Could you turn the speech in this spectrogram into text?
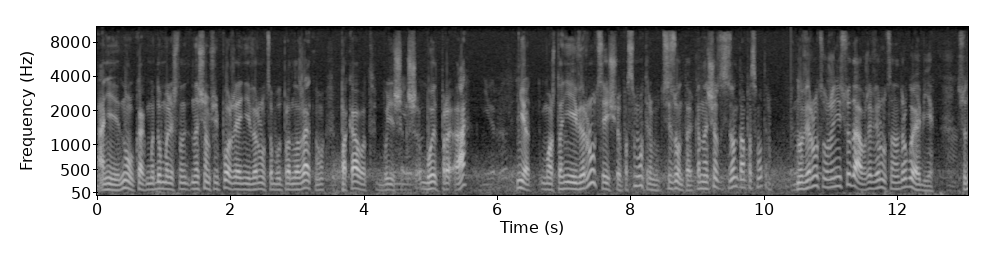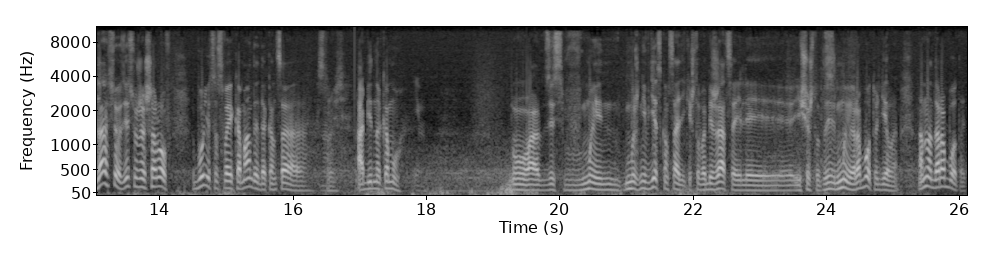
Они, ну, как мы думали, что начнем чуть позже, и они вернутся, будут продолжать, но пока вот ш- будет про... А? Нет, может они и вернутся еще, посмотрим. Сезон-то, когда начнется сезон, там посмотрим. Но вернуться уже не сюда, уже вернуться на другой объект. Сюда все, здесь уже Шаров будет со своей командой до конца строить. Обидно кому? Им. Ну, а здесь мы, мы же не в детском садике, чтобы обижаться или еще что-то. Здесь мы работу делаем. Нам надо работать.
